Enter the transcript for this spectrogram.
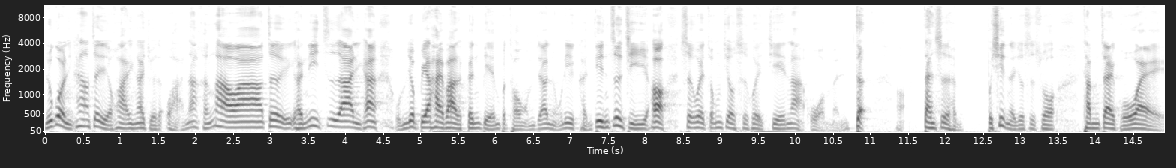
如果你看到这里的话，应该觉得哇，那很好啊，这很励志啊。你看，我们就不要害怕跟别人不同，我们只要努力肯定自己。哈，社会终究是会接纳我们的。哦，但是很不幸的就是说，他们在国外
